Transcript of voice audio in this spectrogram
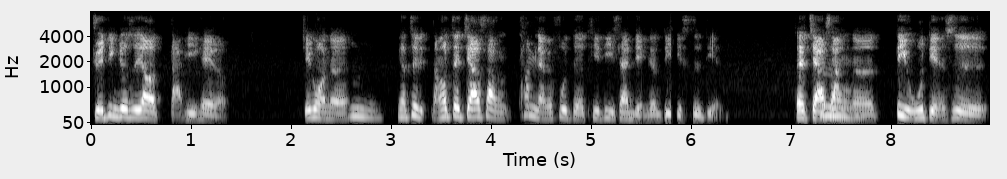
决定就是要打 PK 了。结果呢，嗯，你看这里，然后再加上他们两个负责踢第三点跟第四点。再加上呢，第五点是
